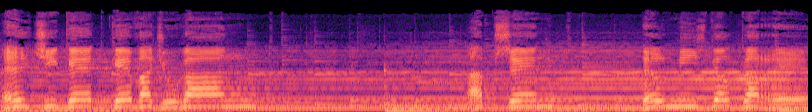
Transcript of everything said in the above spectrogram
el xiquet que va jugant absent pel mig del carrer.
